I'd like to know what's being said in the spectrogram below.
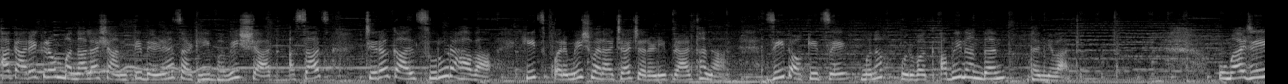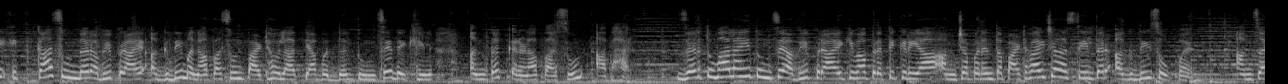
हा कार्यक्रम मनाला शांती देण्यासाठी भविष्यात असाच चिरकाल सुरू राहावा हीच परमेश्वराच्या चरणी प्रार्थना. झी टॉकीचे मनःपूर्वक अभिनंदन धन्यवाद. उमाजी इतका सुंदर अभिप्राय अगदी मनापासून पाठवला त्याबद्दल तुमचे देखील अंतःकरणापासून आभार. जर तुम्हालाही तुमचे अभिप्राय किंवा प्रतिक्रिया आमच्यापर्यंत पाठवायच्या असतील तर अगदी सोपं आहे. आमचा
